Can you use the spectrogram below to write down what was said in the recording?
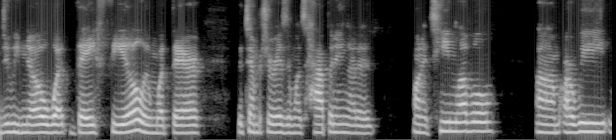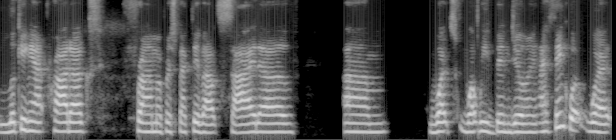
do we know what they feel and what their the temperature is and what's happening at a on a team level? Um, are we looking at products from a perspective outside of um, what's what we've been doing? I think what what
